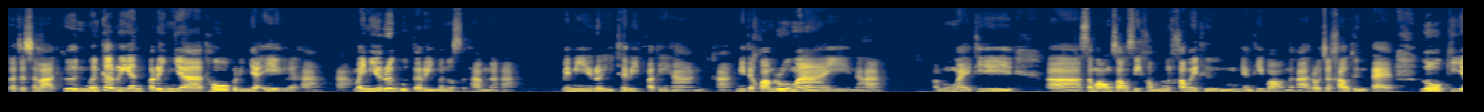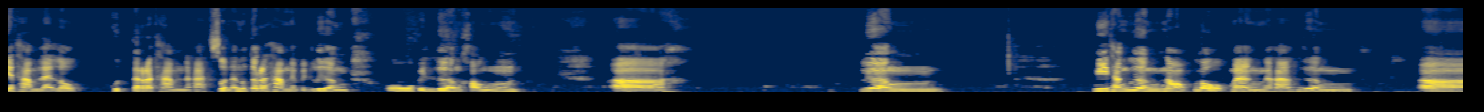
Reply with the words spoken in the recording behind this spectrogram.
ก็จะฉลาดขึ้นเหมือนกับเรียนปริญญาโทปริญญาเอกเลยค่ะค่ะ ไม่มีเรื่องอุตริมนุสธรรมนะคะ ไม่มีเรื่องอิทธิฤทธิปฏิหารค่ะ มีแต่ความรู้ใหม่นะคะความรู้ใหม่ที่สมองสองสี่ของมนุษย์เข้าไม่ถึงอย่างที่บอกนะคะ เราจะเข้าถึงแต่โลกียธรรม และโลกุตรธรรมนะคะ ส่วนอนุตรธรรมเนี่ยเป็นเรื่องโอ้เป็นเรื่องของอ่าเรื่องมีทั้งเรื่องนอกโลกมั่งนะคะ เรื่องเอ่อ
